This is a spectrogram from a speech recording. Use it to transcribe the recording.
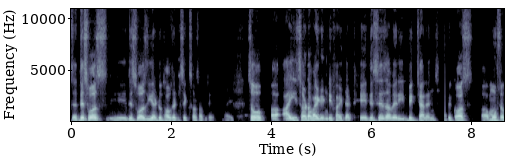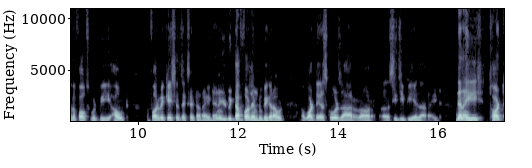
This was this was year 2006 or something right? So uh, i sort of identified that hey this is a very big challenge because uh, most of the folks would be out for vacations etc right? And it'll be tough for them to figure out uh, what their scores are or uh, cgpas are right? Then i thought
